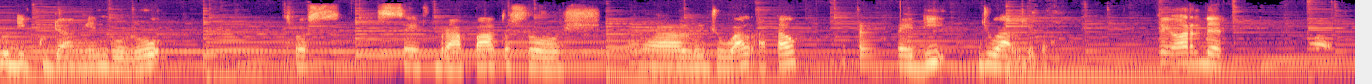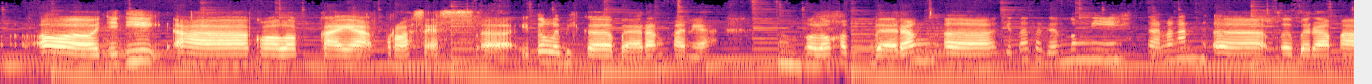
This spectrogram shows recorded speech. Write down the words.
lu digudangin dulu terus save berapa terus lu uh, lu jual atau ready jual gitu pre-order Oh, jadi uh, kalau kayak proses uh, itu lebih ke barang kan ya. Hmm. Kalau ke barang uh, kita tergantung nih, karena kan uh, beberapa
